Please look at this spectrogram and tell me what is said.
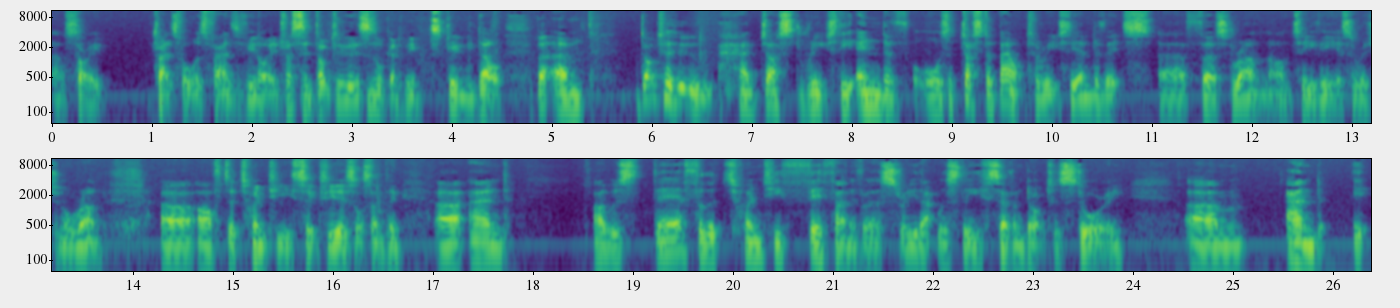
uh, sorry, Transformers fans, if you're not interested in Doctor Who, this is all going to be extremely dull. But um, Doctor Who had just reached the end of, or was just about to reach the end of its uh, first run on TV, its original run, uh, after 26 years or something. Uh, and I was there for the 25th anniversary. That was the Seven Doctors story. Um, and it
